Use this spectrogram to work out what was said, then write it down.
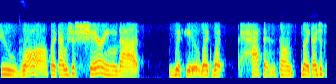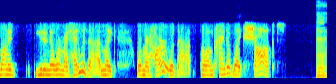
too raw. Like I was just sharing that with you, like what happened. So like I just wanted you to know where my head was at and like where my heart was at. So I'm kind of like shocked Hmm.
